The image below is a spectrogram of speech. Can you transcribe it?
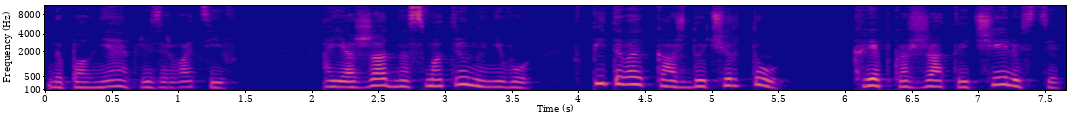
наполняя презерватив. А я жадно смотрю на него, впитывая каждую черту. Крепко сжатые челюсти,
